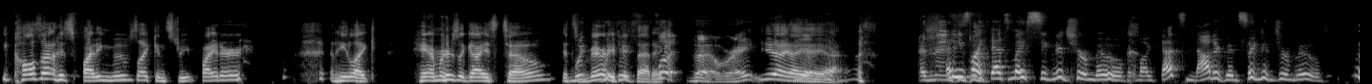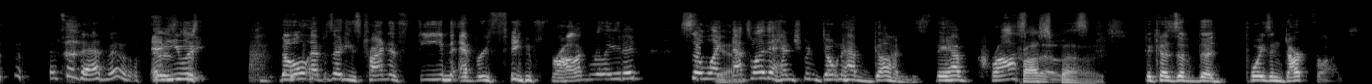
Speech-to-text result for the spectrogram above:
he calls out his fighting moves like in Street Fighter, and he like hammers a guy's toe. It's With- very with his pathetic. foot, though, right? Yeah, yeah, yeah, Yeah. yeah. And then And he he's like, that's my signature move. I'm like, that's not a good signature move. That's a bad move. And was he was just- the whole episode he's trying to theme everything frog related so like Yeah. that's why the henchmen don't have guns they have crossbows, Crossbows. because of the poison dart frogs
